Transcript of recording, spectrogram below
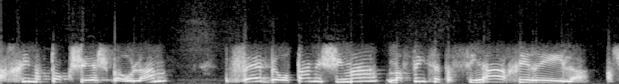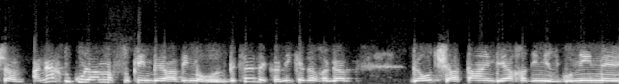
הכי מתוק שיש בעולם, ובאותה נשימה מפיץ את השנאה הכי רעילה. עכשיו, אנחנו כולם עסוקים באבי מעוז, בצדק, אני כדרך אגב בעוד שעתיים ביחד עם ארגונים אה,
